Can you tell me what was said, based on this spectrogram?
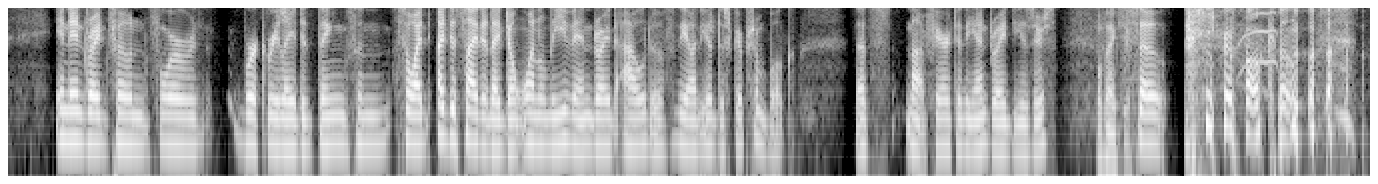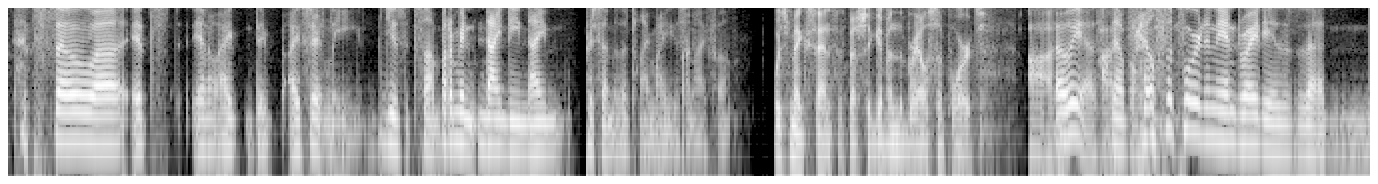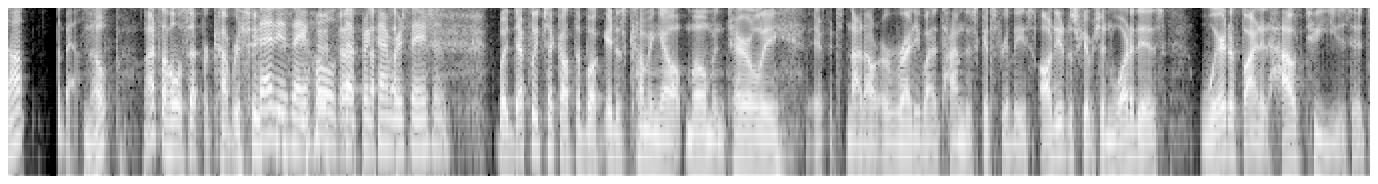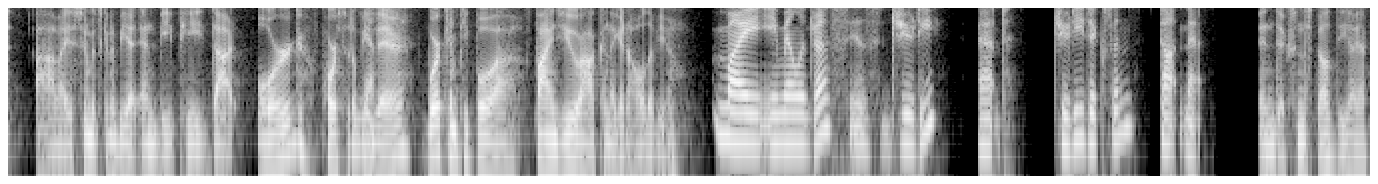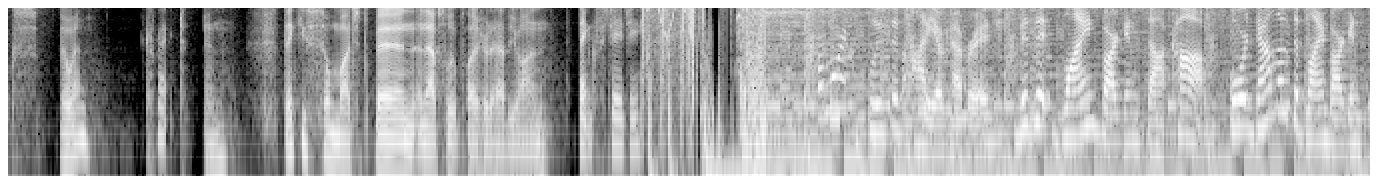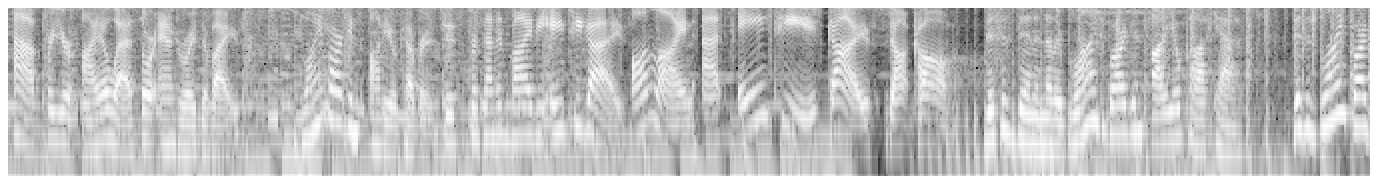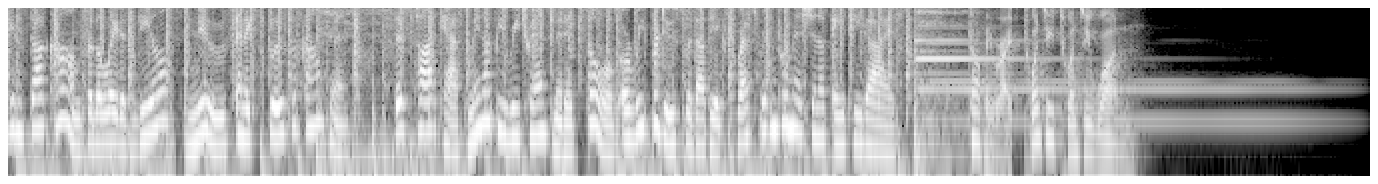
an Android phone for work related things, and so I, I decided I don't want to leave Android out of the audio description book. That's not fair to the Android users. Well, thank you. So you're welcome. so uh, it's you know I they, I certainly use it some, but I mean ninety nine percent of the time I use an iPhone. Which makes sense, especially given the Braille support on. Oh yes, now. Braille support in Android is uh, not the best. Nope. That's a whole separate conversation. That is a whole separate conversation. But definitely check out the book. It is coming out momentarily. If it's not out already by the time this gets released, audio description, what it is, where to find it, how to use it. Um, I assume it's going to be at nbp.org. Of course, it'll be Yes. there. Where can people uh, find you or how can they get a hold of you? My email address is judy at judydixon.net. And Dixon is spelled D I X O N. Correct. And thank you so much. It's been an absolute pleasure to have you on. Thanks, JJ. For more exclusive audio coverage, visit blindbargains.com or download the Blind Bargains app for your iOS or Android device. Blind Bargains audio coverage is presented by the AT Guys. Online at atguys.com. This has been another Blind Bargains audio podcast. Visit blindbargains.com for the latest deals, news, and exclusive content. This podcast may not be retransmitted, sold, or reproduced without the express written permission of AT Guys. Copyright 2021.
